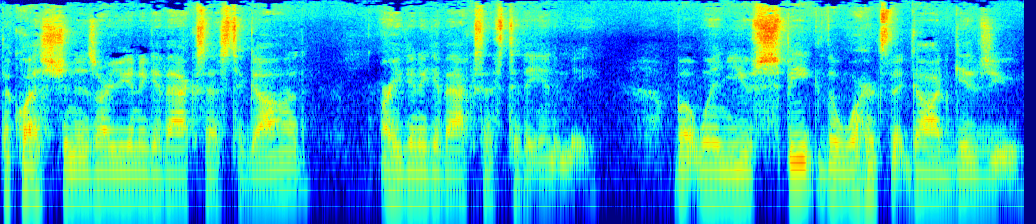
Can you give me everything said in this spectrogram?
The question is, are you going to give access to God? Are you going to give access to the enemy? But when you speak the words that God gives you,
